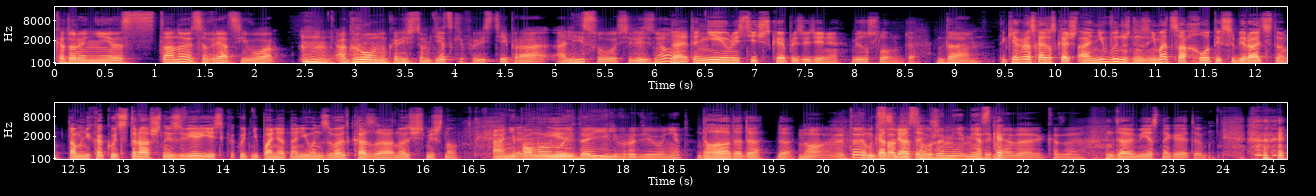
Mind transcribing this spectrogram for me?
который не становится в ряд с его огромным количеством детских повестей про Алису Селезневу. Да, это не юмористическое произведение, безусловно, да. Да. Так я как раз хотел сказать, что они вынуждены заниматься охотой, собирательством. Там у них какой-то страшный зверь есть, какой-то непонятный. Они его называют коза. Ну, это очень смешно. Они, э, по-моему, и... и доили вроде его, нет? Да, да, да, да. Но это, Там соответственно, уже местная как... да, коза. Да, местное какое-то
